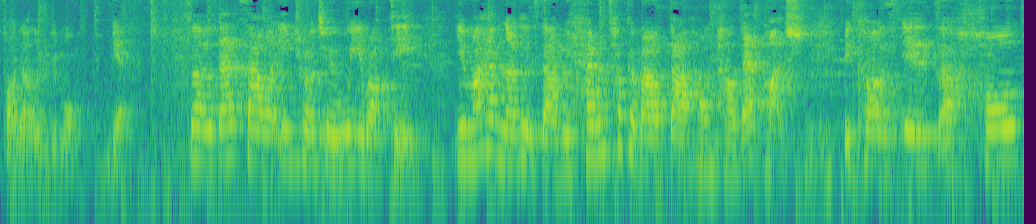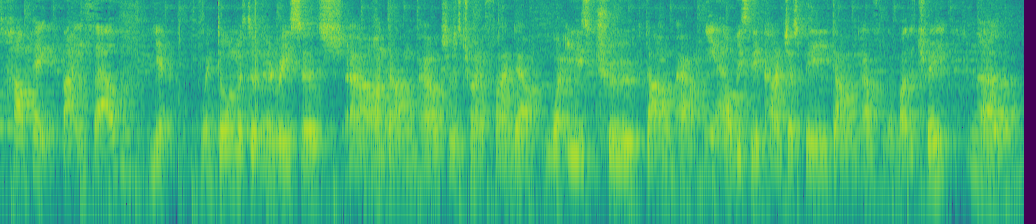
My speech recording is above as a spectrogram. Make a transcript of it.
find out a little bit more. Yeah. So that's our intro to Wuyi Rock Tea. You might have noticed that we haven't talked about Da Hong Pao that much because it's a whole topic by itself. Yeah, when Dawn was doing her research uh, on Da Hong Pao, she was trying to find out what is true Da Hong Pao. Yeah. Obviously, it can't just be Da Hong Pao from the mother tree No. um,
